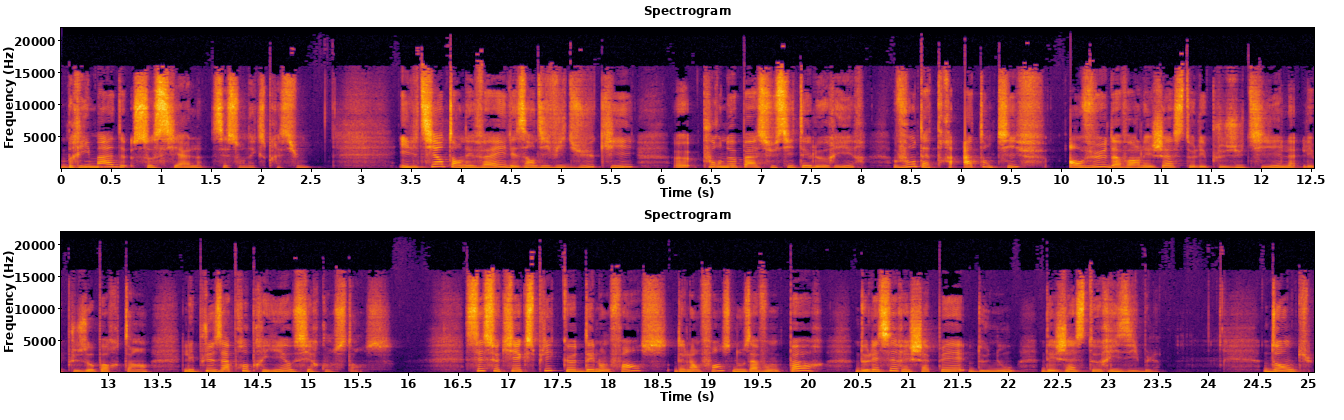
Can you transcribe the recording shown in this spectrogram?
brimade sociale, c'est son expression. Il tient en éveil les individus qui, euh, pour ne pas susciter le rire, vont être attentifs en vue d'avoir les gestes les plus utiles, les plus opportuns, les plus appropriés aux circonstances. C'est ce qui explique que dès l'enfance, dès l'enfance, nous avons peur de laisser échapper de nous des gestes risibles. Donc,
